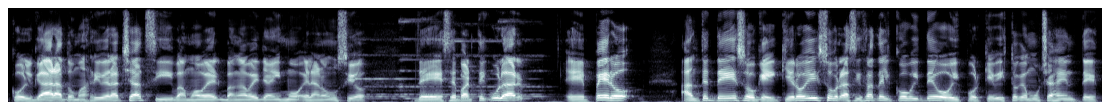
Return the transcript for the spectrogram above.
colgar a Tomás Rivera Chats y vamos a ver, van a ver ya mismo el anuncio de ese particular. Eh, pero antes de eso, ok, quiero ir sobre las cifras del COVID de hoy porque he visto que mucha gente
